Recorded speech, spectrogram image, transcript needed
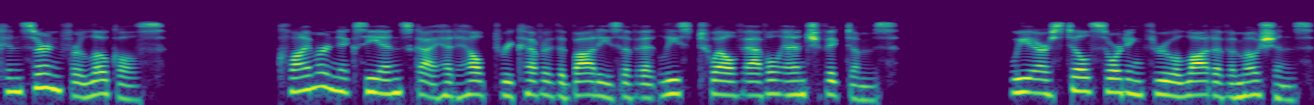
Concern for locals. Climber Nick Cienski had helped recover the bodies of at least 12 avalanche victims. We are still sorting through a lot of emotions,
